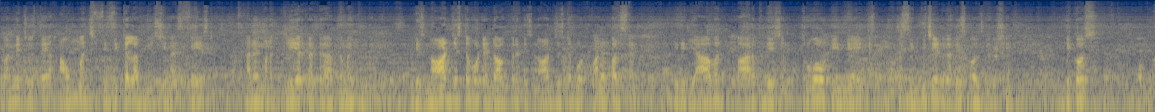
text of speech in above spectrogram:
ఇవన్నీ చూస్తే how much physical abuse she has faced అనేది మనకు క్లియర్ కట్గా అర్థమవుతుంది. It is not just about a doctor it is not just about one person ఇది యావత్ భారతదేశం. త్రూ అవుట్ ఇండియా ఒక సిగ్గుచేటుగా తీసుకోవాల్సిన విషయం. బికాస్ ఒక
